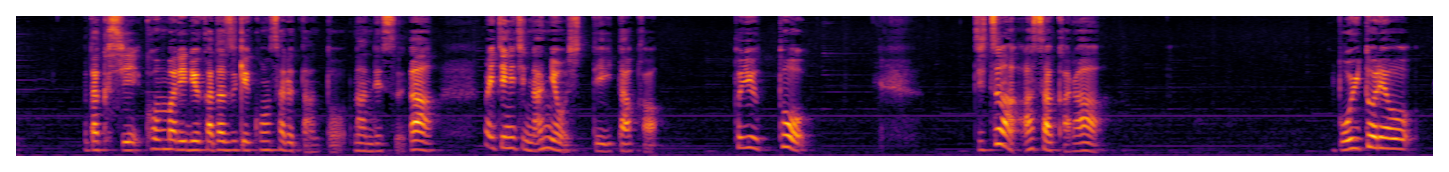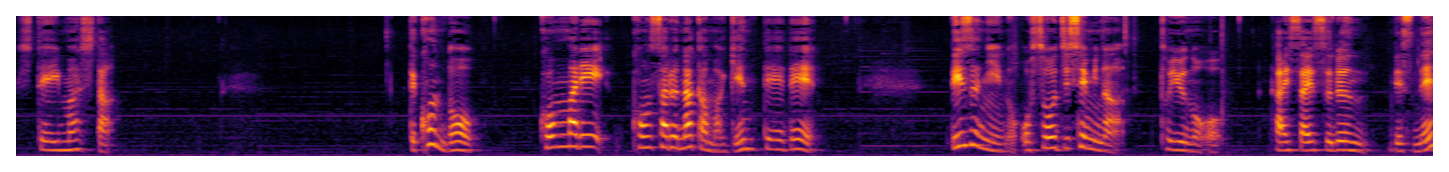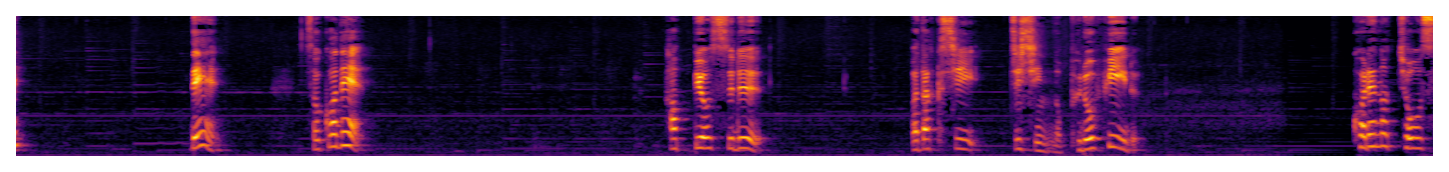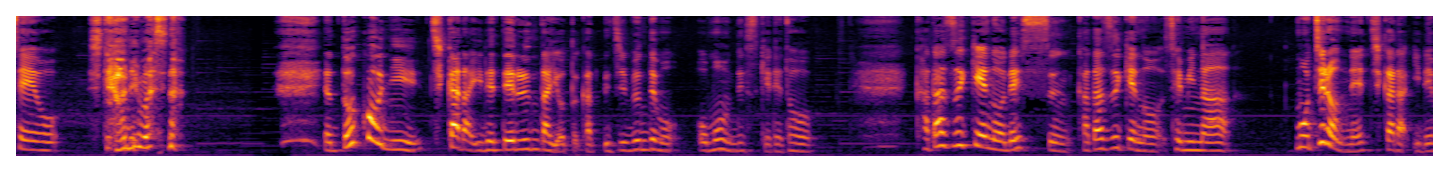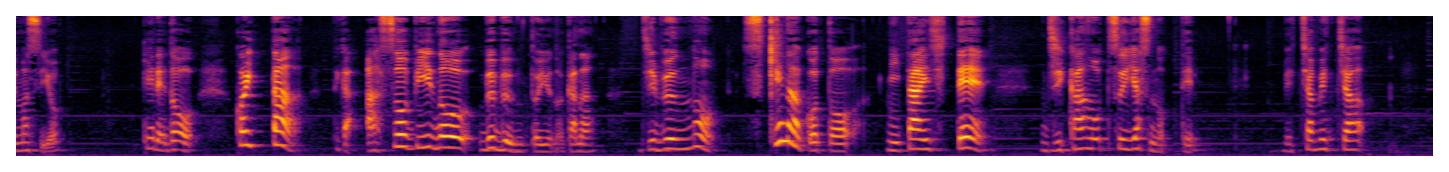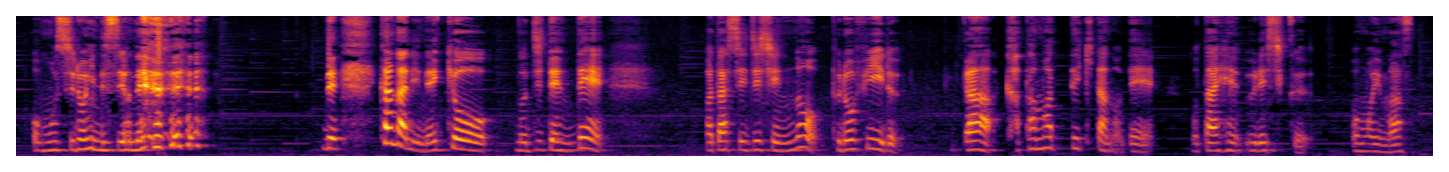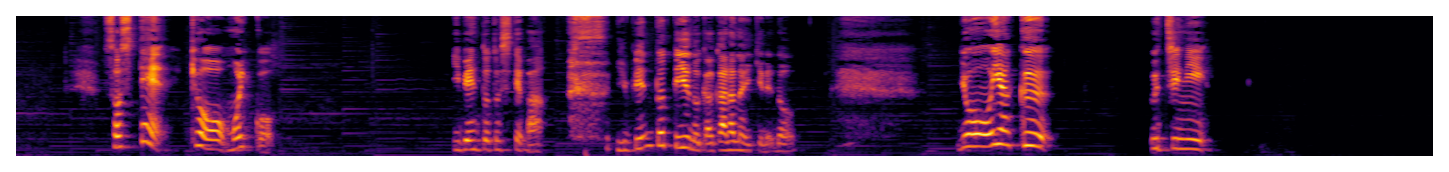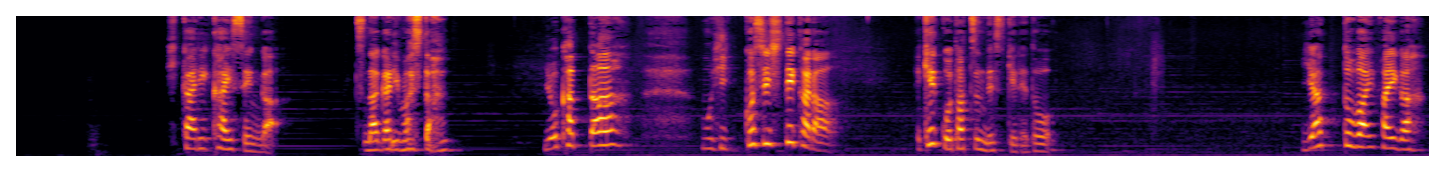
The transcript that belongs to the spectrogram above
私、こんまり流片付けコンサルタントなんですが、まあ、一日何をしていたかというと、実は朝からボイトレをしていました。で、今度、こんまりコンサル仲間限定で、ディズニーのお掃除セミナーというのを開催するんですね。で、そこで発表する私自身のプロフィール。これの調整をしておりました。いや、どこに力入れてるんだよとかって自分でも思うんですけれど、片付けのレッスン、片付けのセミナー、もちろんね、力入れますよ。けれど、こういった、なんか遊びの部分というのかな。自分の好きなことに対して時間を費やすのってめちゃめちゃ面白いんですよね。で、かなりね、今日の時点で私自身のプロフィールが固まってきたので、もう大変嬉しく思います。そして今日もう一個イベントとしては、イベントっていうのかわからないけれど、ようやくうちに光回線がつながりました。よかった。もう引っ越ししてから結構経つんですけれど、やっと Wi-Fi が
